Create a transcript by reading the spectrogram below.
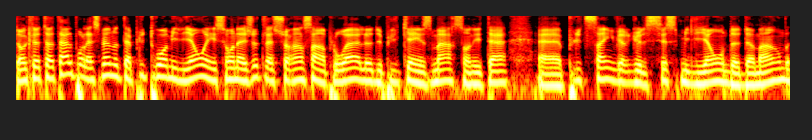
Donc, le total pour la semaine, on est à plus de 3 millions. Et si on ajoute l'assurance emploi, là, depuis le 15 mars, on est à euh, plus de 5,6 millions de demandes.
